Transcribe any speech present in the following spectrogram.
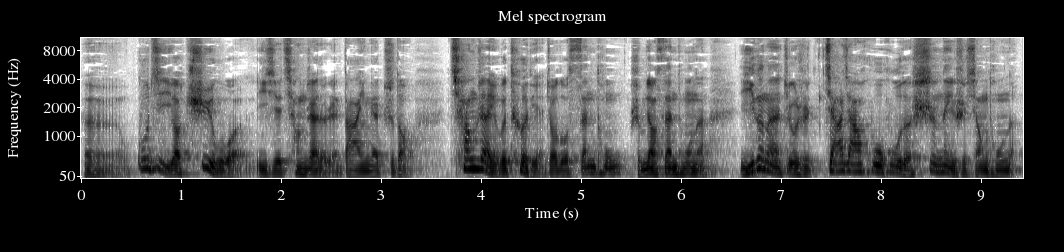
呃，估计要去过一些羌寨的人，大家应该知道，羌寨有个特点叫做三通。什么叫三通呢？一个呢就是家家户户的室内是相通的。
